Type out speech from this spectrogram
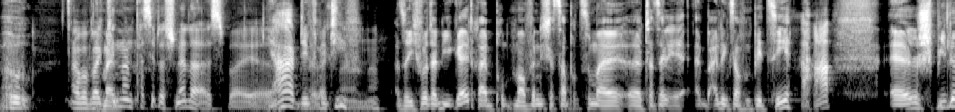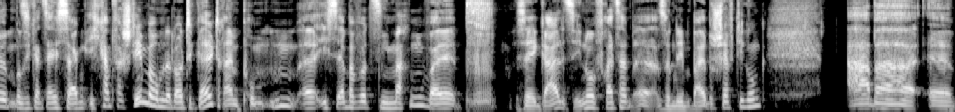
Oh. Aber bei Ich mein- Kindern passiert das schneller als bei. Äh, Ja, definitiv. Ne? Also ich würde da nie Geld reinpumpen, auch wenn ich das ab und zu mal äh, tatsächlich, äh, allerdings auf dem PC, haha, äh, spiele, muss ich ganz ehrlich sagen, ich kann verstehen, warum da Leute Geld reinpumpen. Äh, ich selber würde es nie machen, weil, pff, ist ja egal, ist eh nur Freizeit, äh, also Nebenbeibeschäftigung. Aber äh,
